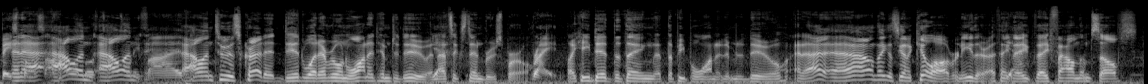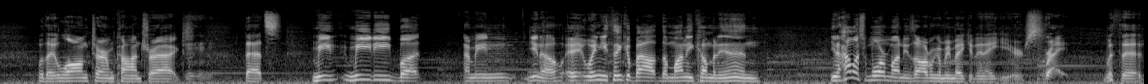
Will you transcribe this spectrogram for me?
baseball. And A- Allen, Allen, Allen, to his credit, did what everyone wanted him to do, and Yeah. that's extend Bruce Pearl. Right. Like he did the thing that the people wanted him to do, and I, I don't think it's going to kill Auburn either. I think Yeah. they they found themselves with a long term contract Mm-hmm. that's me- meaty, but I mean, you know, it, when you think about the money coming in, you know, how much more money is Auburn going to be making in eight years? right. with it.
